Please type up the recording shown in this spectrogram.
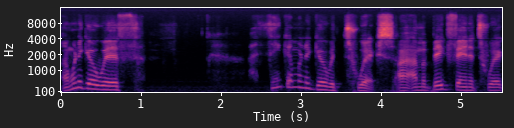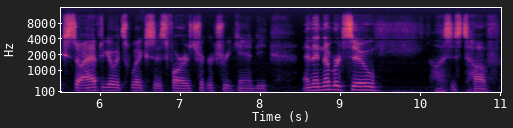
I'm going to go with. I think I'm going to go with Twix. I, am a big fan of Twix, so I have to go with Twix as far as trick or treat candy. And then number two, oh, this is tough.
